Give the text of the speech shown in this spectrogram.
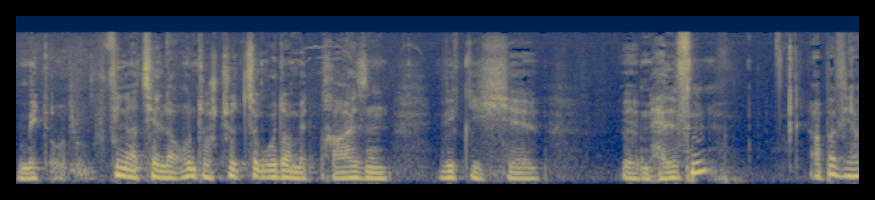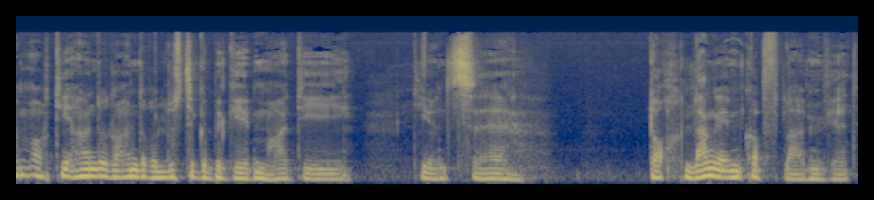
mit finanzieller Unterstützung oder mit Preisen wirklich äh, ähm, helfen. Aber wir haben auch die ein oder andere lustige Begebenheit, die, die uns äh, doch lange im Kopf bleiben wird.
